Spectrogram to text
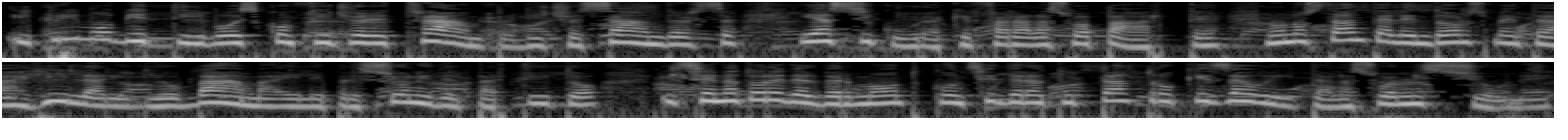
il primo obiettivo è sconfiggere Trump, dice Sanders, e assicura che farà la sua parte. Nonostante l'endorsement a Hillary di Obama e le pressioni del partito, il senatore del Vermont considera tutt'altro che esaurita la sua missione.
